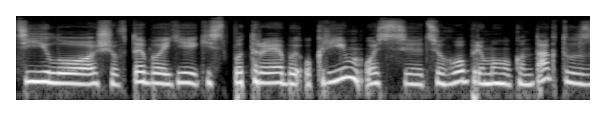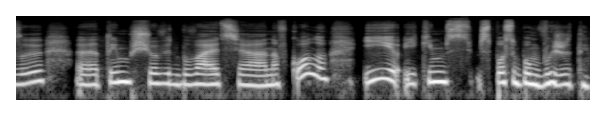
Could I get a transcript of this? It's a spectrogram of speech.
тіло, що в тебе є якісь потреби, окрім ось цього прямого контакту з е, тим, що відбувається навколо, і яким способом вижити.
